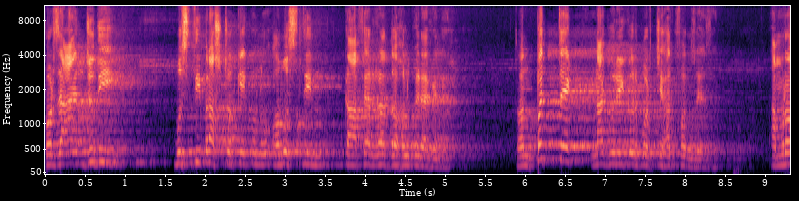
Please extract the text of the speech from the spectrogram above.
ফরজে আইন যদি মুসলিম রাষ্ট্রকে কোনো অমুসলিম কাফেররা দখল করে ফেলে, তখন প্রত্যেক নাগরিকের উপর জেহাদ ফরজ হয়ে যায়। আমরা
